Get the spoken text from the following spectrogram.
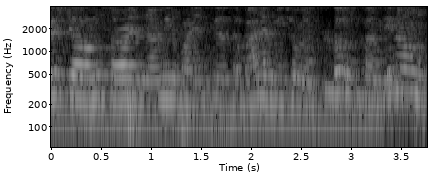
yes, y'all, I'm sorry, I did not mean to buy into this stuff, but I had to make sure it was cooked because it don't.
